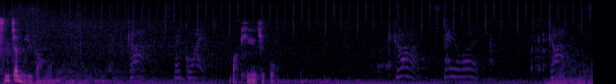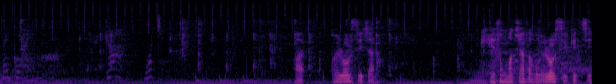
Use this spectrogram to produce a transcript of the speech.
진짜 느리다. 마킹해주고. 아 일로 올 수 있잖아 계속 마킹하다 보면 일로 올 수 있겠지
